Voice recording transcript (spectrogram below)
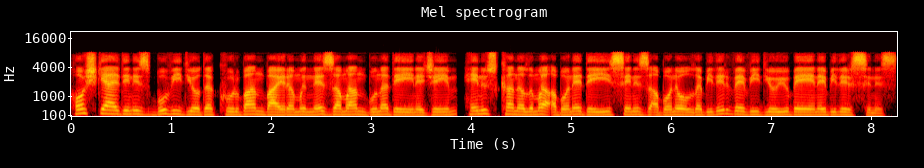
Hoş geldiniz bu videoda Kurban Bayramı ne zaman buna değineceğim, henüz kanalıma abone değilseniz abone olabilir ve videoyu beğenebilirsiniz.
